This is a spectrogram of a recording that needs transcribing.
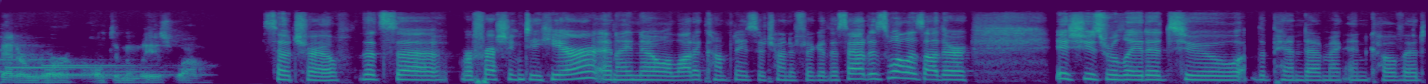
better work ultimately as well. So true. That's uh, refreshing to hear. And I know a lot of companies are trying to figure this out, as well as other issues related to the pandemic and COVID.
